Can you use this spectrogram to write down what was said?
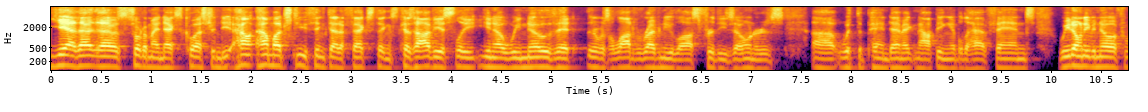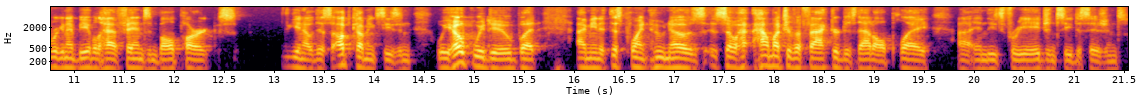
Yeah, that, that was sort of my next question. You, how, how much do you think that affects things? Because obviously, you know, we know that there was a lot of revenue loss for these owners uh, with the pandemic not being able to have fans. We don't even know if we're going to be able to have fans in ballparks you know this upcoming season we hope we do but i mean at this point who knows so h- how much of a factor does that all play uh, in these free agency decisions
